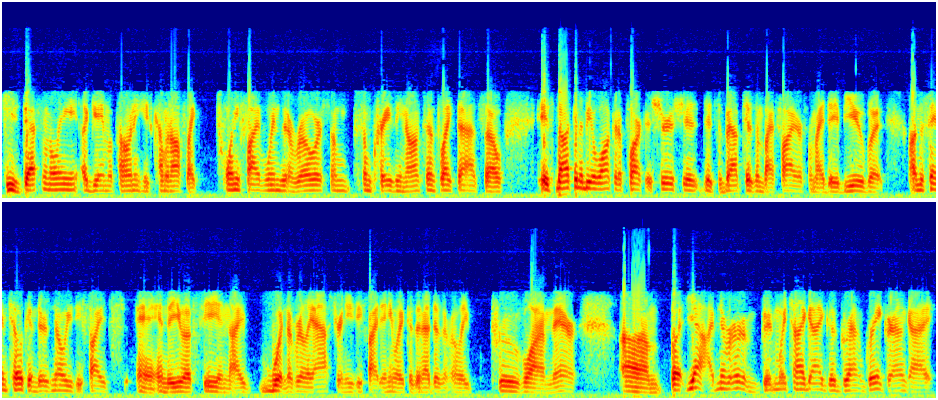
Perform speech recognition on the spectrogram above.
He's definitely a game opponent. He's coming off like 25 wins in a row or some some crazy nonsense like that. So it's not going to be a walk in the park. As sure as shit, it's a baptism by fire for my debut. But on the same token, there's no easy fights in the UFC, and I wouldn't have really asked for an easy fight anyway, because then that doesn't really prove why I'm there. Um, but yeah, I've never heard of him. Good Muay Thai guy, good ground, great ground guy.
